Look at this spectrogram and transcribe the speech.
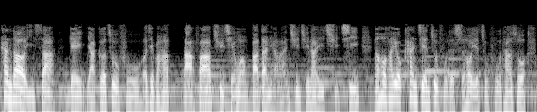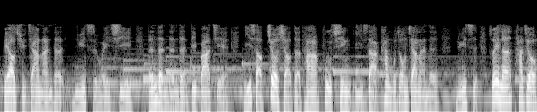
看到以撒给雅各祝福，而且把他。打发去前往巴旦亚兰去，去那里娶妻。然后他又看见祝福的时候，也嘱咐他说：不要娶迦南的女子为妻，等等等等。第八节，以扫就晓得他父亲以撒看不中迦南的女子，所以呢，他就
